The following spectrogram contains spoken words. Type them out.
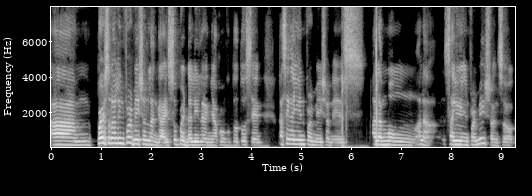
Um, personal information lang guys, super dali lang niya kung tutusin. Kasi nga yung information is, alam mong, ala, sa'yo yung information. So,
